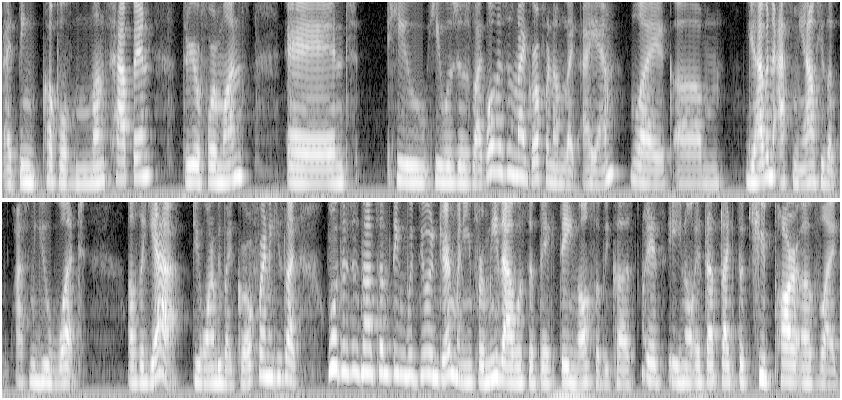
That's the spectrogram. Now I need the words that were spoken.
i think a couple of months happened three or four months and he he was just like oh this is my girlfriend. I'm like i am? Like um you haven't asked me out. He's like ask me you what? I was like yeah do you want to be my girlfriend? And he's like well this is not something we do in germany. For me that was a big thing also because it's you know it that's like the cute part of like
